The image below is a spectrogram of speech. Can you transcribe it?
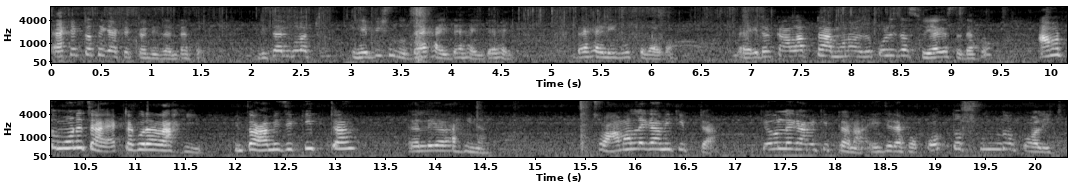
এক একটা থেকে এক একটা ডিজাইন, দেখো। ডিজাইনগুলো হেভি সুন্দর, দেখাই দেখাই দেখাই। দেখাইলেই বুঝতে পারবা। এটার কালারটা মনে হয় যে কলিজা শুয়ে গেছে, দেখো। আমার তো মনে চায় একটা করে রাখি, কিন্তু আমি যে কিপটা এর লেগে রাখি না। তো আমার লেগে আমি কিপটা কেউ লেগে আমি কিপটা না। এই যে দেখো, কত সুন্দর কোয়ালিটি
